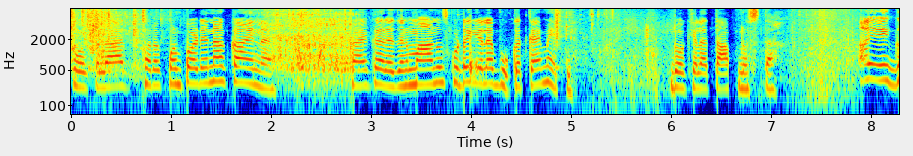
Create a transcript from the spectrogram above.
खोकला फरक पण पडे ना काय नाही. काय करायचं? आणि माणूस कुठे गेलाय भुकत काय माहिती? डोक्याला ताप नुसता. अय ग.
